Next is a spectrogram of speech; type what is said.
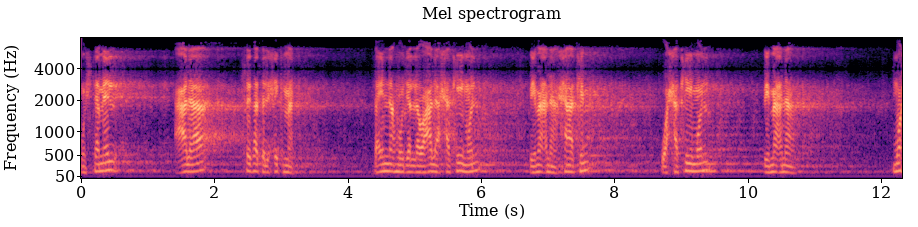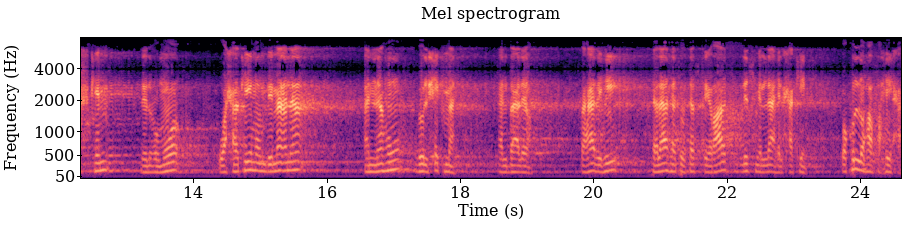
مشتمل على صفة الحكمة فإنه جل وعلا حكيم بمعنى حاكم وحكيم بمعنى محكم للأمور وحكيم بمعنى أنه ذو الحكمة البالغة. فهذه ثلاثة تفسيرات لاسم الله الحكيم وكلها صحيحة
